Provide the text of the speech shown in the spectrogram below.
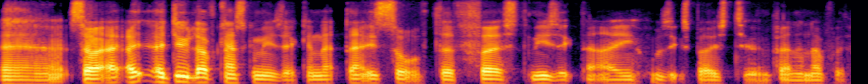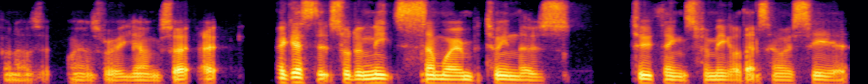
uh, so I, I, do love classical music, and that, that is sort of the first music that I was exposed to and fell in love with when I was when I was very young. So I, I guess it sort of meets somewhere in between those two things for me, or that's how I see it.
